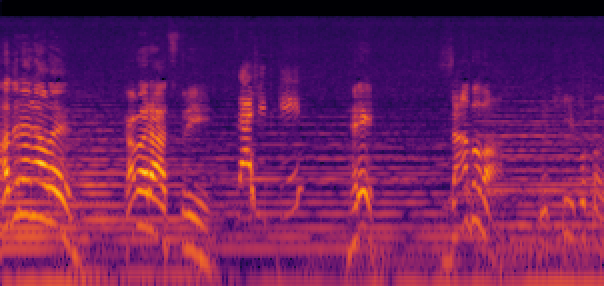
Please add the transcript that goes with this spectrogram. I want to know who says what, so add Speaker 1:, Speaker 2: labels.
Speaker 1: Adrenalin.
Speaker 2: Kamarádství.
Speaker 3: Zážitky?
Speaker 2: Hry.
Speaker 4: Zábava. Noční pochod.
